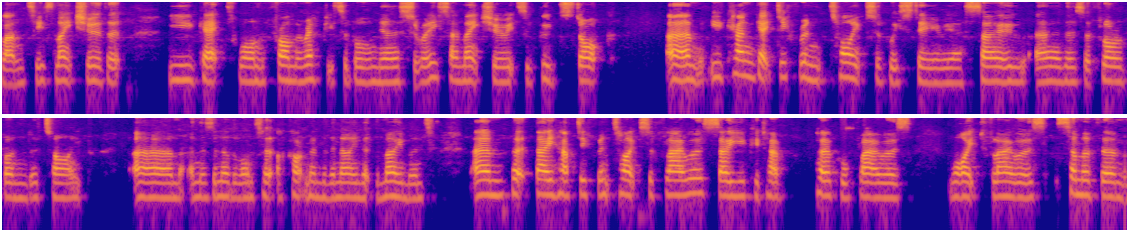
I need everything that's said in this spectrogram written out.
plant is make sure that you get one from a reputable nursery, so make sure it's a good stock. Um, you can get different types of wisteria, so uh, there's a floribunda type, um, and there's another one, so I can't remember the name at the moment, um, but they have different types of flowers, so you could have purple flowers white flowers. Some of them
